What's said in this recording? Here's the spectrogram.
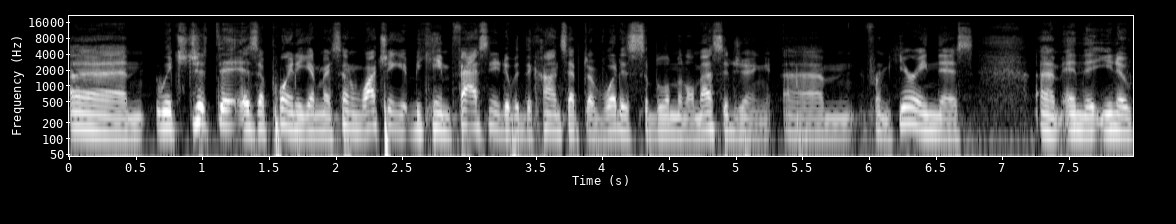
um, which just as a point, again, my son watching it became fascinated with the concept of what is subliminal messaging um, from hearing this. Um, and that, you know,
